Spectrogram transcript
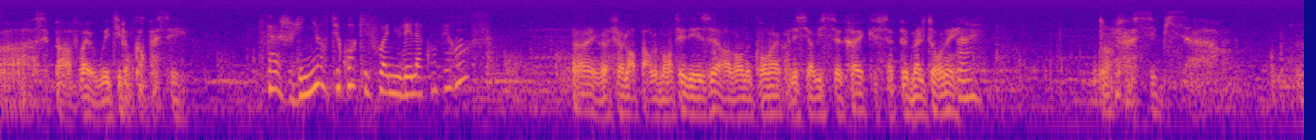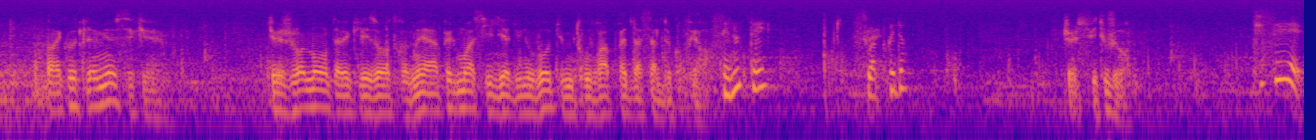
Ah, c'est pas vrai. Où est-il encore passé ça je l'ignore. Tu crois qu'il faut annuler la conférence Ah, Il va falloir parlementer des heures avant de convaincre les services secrets que ça peut mal tourner. Ouais. Enfin, c'est bizarre. Non, écoute, le mieux, c'est que... que je remonte avec les autres. Mais appelle-moi s'il y a du nouveau, tu me trouveras près de la salle de conférence. C'est noté. Sois prudent. Je le suis toujours. Tu sais,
